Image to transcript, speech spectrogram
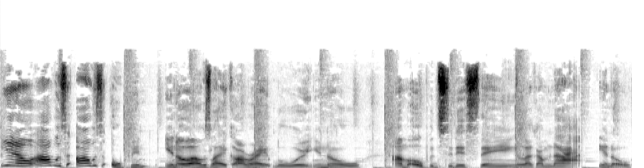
you know, I was I was open. You know, I was like, all right, Lord, you know, I'm open to this thing. Like I'm not, you know,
